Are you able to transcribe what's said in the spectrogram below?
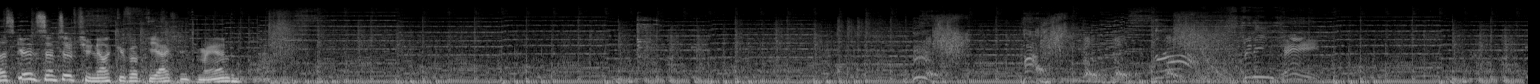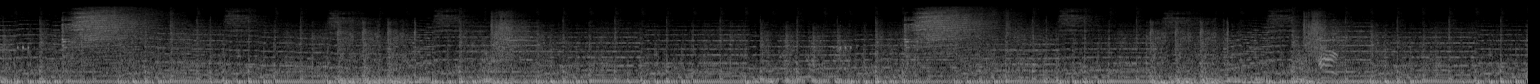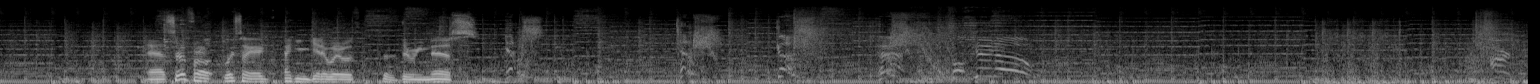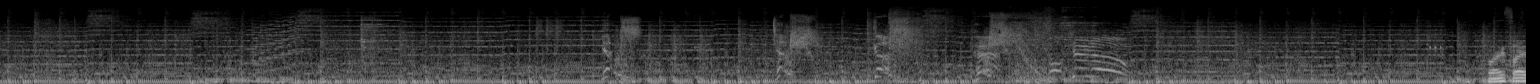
That's good incentive to not give up the action command. Mm. Spinning cane. So far looks like I, I can get away with doing this.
